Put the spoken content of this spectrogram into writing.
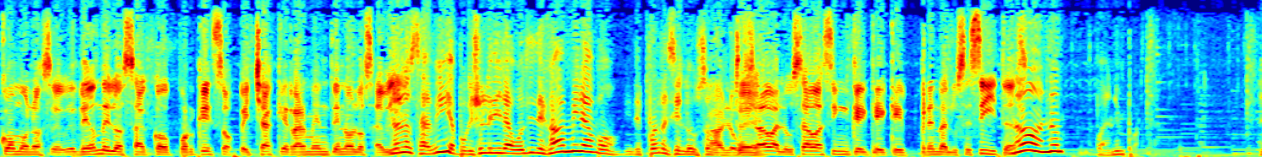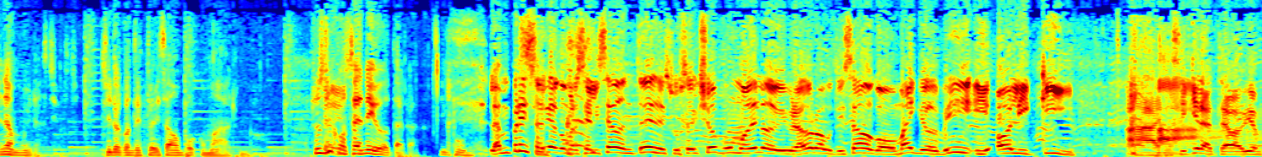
¿cómo no sé? ¿De dónde lo sacó? ¿Por qué sospechás que realmente no lo sabía? No lo sabía porque yo le di la vueltita y dije, ah, mira vos. Y después recién lo usó. Ah, lo Sí. usaba, lo usaba sin que, que, que prenda lucecitas. No, no, bueno, no importa. Era muy gracioso. Si lo contextualizaba un poco más. Yo soy Sí. José Anécdota acá. Y. La empresa había comercializado en tres de sus sex shop un modelo de vibrador bautizado como Michael B y Oli Key. Ah, Ah. ni siquiera estaba bien.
